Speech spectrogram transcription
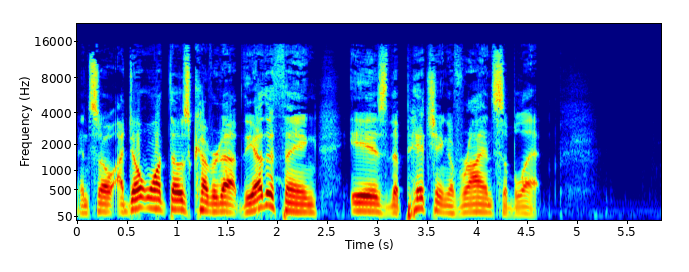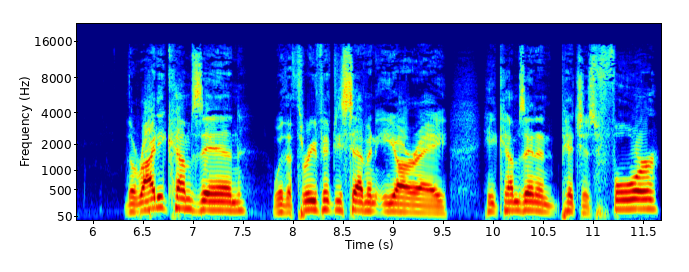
And so I don't want those covered up. The other thing is the pitching of Ryan Sublette. The righty comes in with a 357 ERA. He comes in and pitches four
